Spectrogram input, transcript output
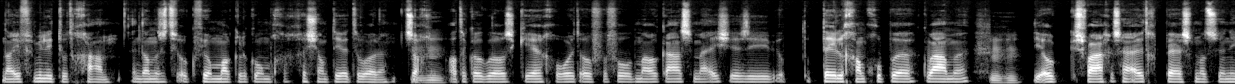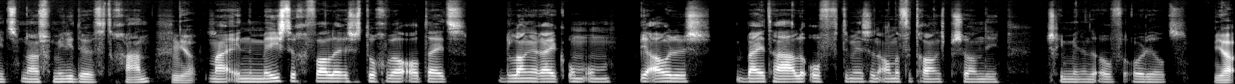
naar je familie toe te gaan. En dan is het ook veel makkelijker om ge- gechanteerd te worden. Dat zag, Mhm. had ik ook wel eens een keer gehoord over bijvoorbeeld Marokkaanse meisjes die op, op Telegram groepen kwamen. Mhm. Die ook zwaar zijn uitgeperst omdat ze niet naar hun familie durfden te gaan. Ja. Maar in de meeste gevallen is het toch wel altijd belangrijk om, om je ouders bij te halen. Of tenminste een andere vertrouwenspersoon die misschien minder erover oordeelt. ja.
